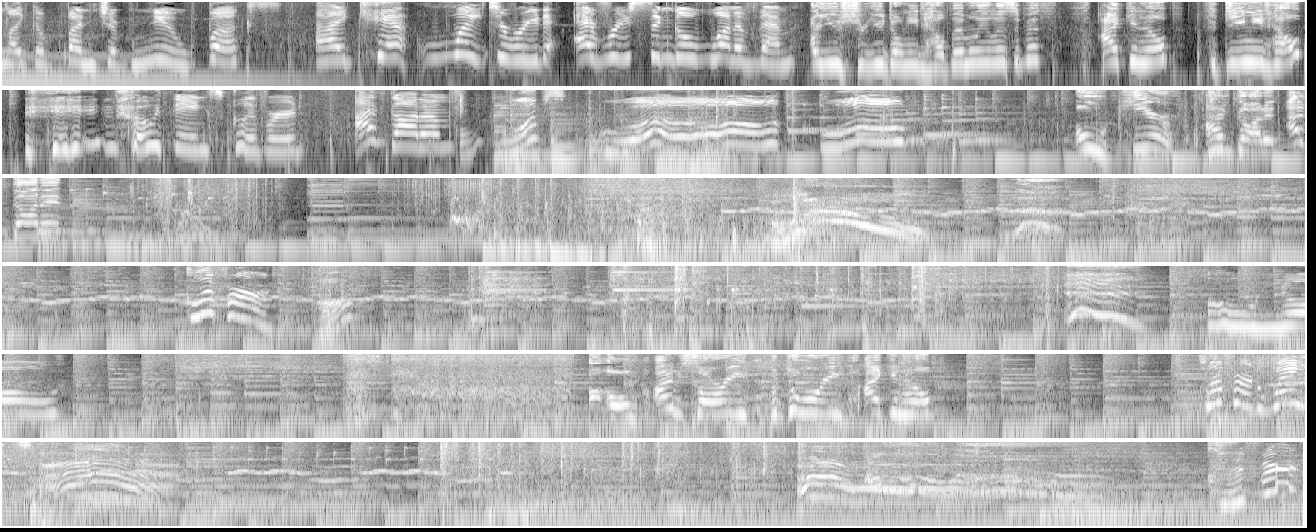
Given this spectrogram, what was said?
like a bunch of new books. I can't wait to read every single one of them. Are you sure you don't need help, Emily Elizabeth? I can help. Do you need help? no thanks, Clifford. I've got them. Whoops. Whoa. Whoa. Oh, here. I've got it. I've got it. Uh-oh. I'm sorry. But don't worry. I can help. Clifford, wait! Ah! Oh! Clifford?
